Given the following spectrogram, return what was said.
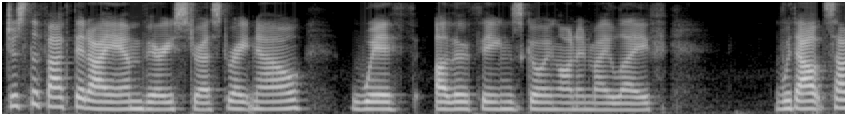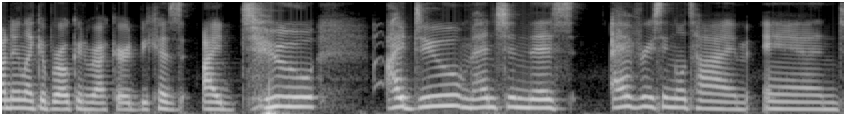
just the fact that I am very stressed right now with other things going on in my life without sounding like a broken record because I do I do mention this every single time and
